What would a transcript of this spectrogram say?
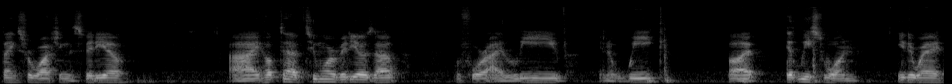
thanks for watching this video. I hope to have two more videos up before I leave in a week, but at least one. Either way,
